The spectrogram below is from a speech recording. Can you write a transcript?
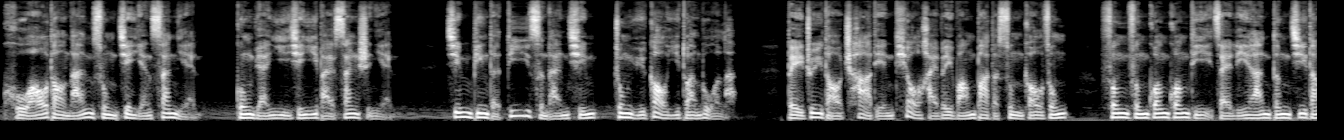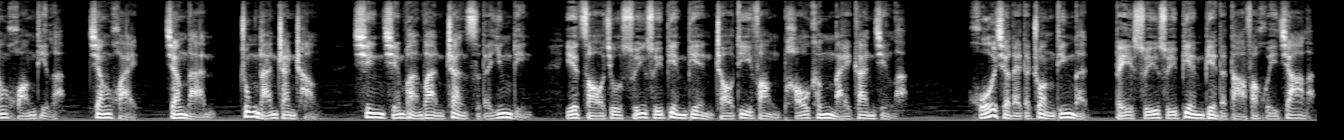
苦熬到南宋建炎三年（公元一千一百三十年），金兵的第一次南侵终于告一段落了。被追到差点跳海喂王八的宋高宗，风风光光地在临安登基当皇帝了。江淮、江南、中南战场。千千万万战死的英灵，也早就随随便便找地方刨坑埋干净了。活下来的壮丁们被随随便便的打发回家了。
